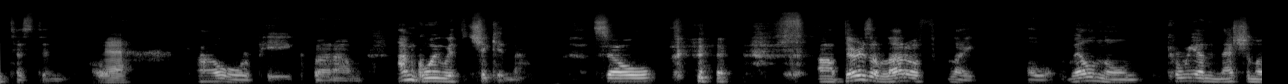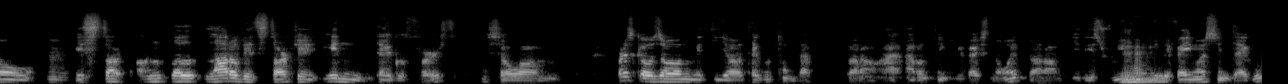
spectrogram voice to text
intestine of Yeah. cow or pig, but um, I'm going with chicken now. So uh, there's a lot of like a well-known Korean national. Mm. It start a, a lot of it started in Daegu first. So um, first goes on with the uh, Daegu Tongdak. but uh, I, I don't think you guys know it. But um, it is really Mhm. really famous in Daegu.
